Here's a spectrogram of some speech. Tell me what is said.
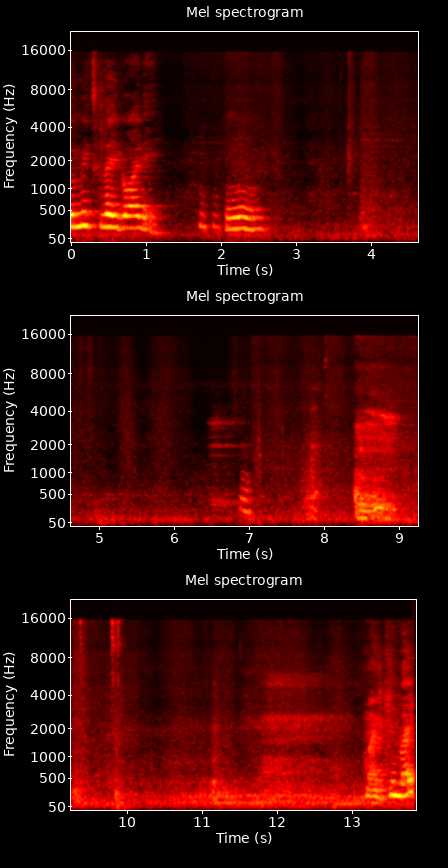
तुम्हीच लय गोवाडे हम्म. मालकीन बाई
